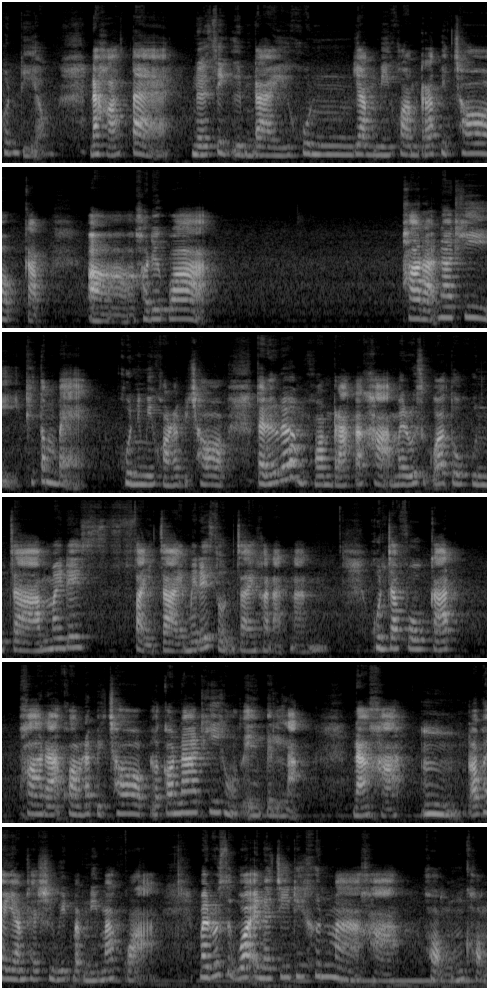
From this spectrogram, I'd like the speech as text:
คนเดียวนะคะ แต่เหนือสิ่งอื่นใดคุณยังมีความรับผิดชอบกับเขาเรียกว่า ภาระหน้าที่ที่ต้องแบกคุณยังมีความรับผิดชอบ แต่เรื่องของความรักอะค่ะ ไม่รู้สึกว่าตัวคุณจะไม่ได้ใส่ใจไม่ได้สนใจขนาดนั้น คุณจะโฟกัสภาระความรับผิดชอบ แล้วก็หน้าที่ของตัวเองเป็นหลัก นะคะ อืมเราพยายามใช้ชีวิตแบบนี้มากกว่าไม่รู้สึกว่า energy ที่ขึ้นมาค่ะของของ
